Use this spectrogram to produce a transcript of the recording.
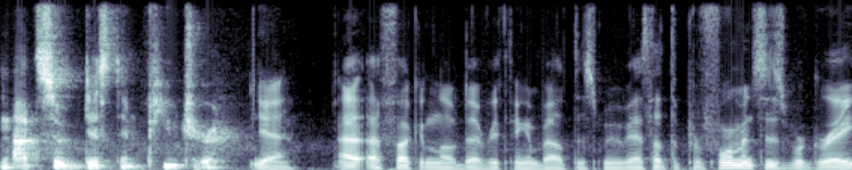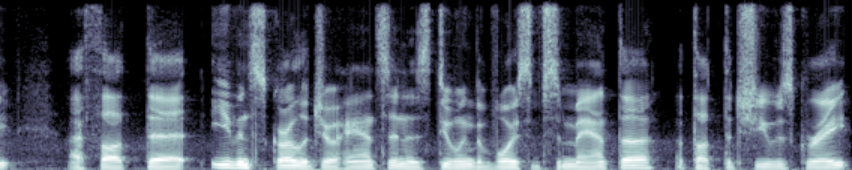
not so distant future. Yeah, I, I fucking loved everything about this movie. I thought the performances were great. I thought that even Scarlett Johansson is doing the voice of Samantha. I thought that she was great.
